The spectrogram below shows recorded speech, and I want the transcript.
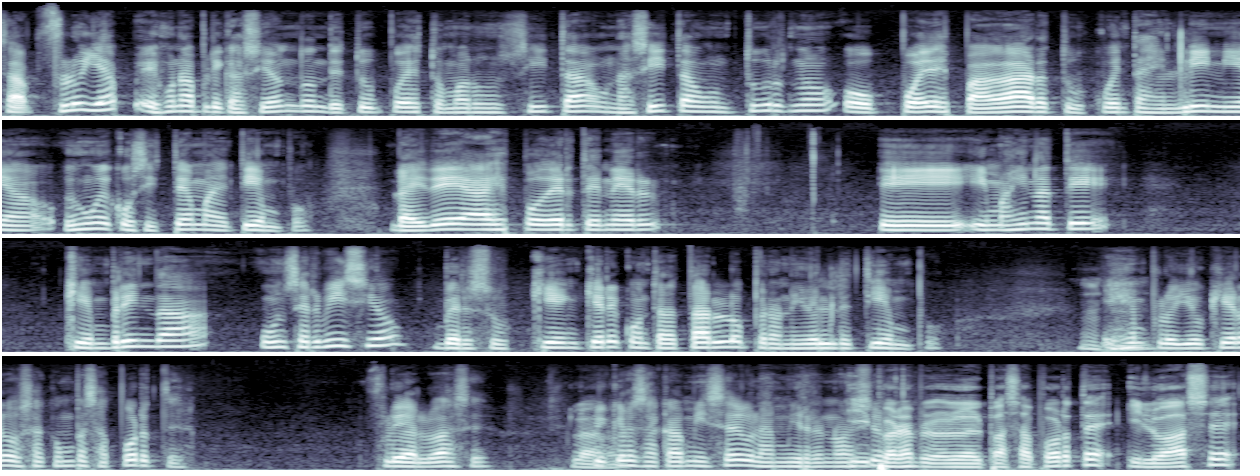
Sea, Fluya es una aplicación donde tú puedes tomar un cita, una cita, un turno o puedes pagar tus cuentas en línea. Es un ecosistema de tiempo. La idea es poder tener, eh, imagínate, quien brinda un servicio versus quien quiere contratarlo, pero a nivel de tiempo. Ejemplo, yo quiero sacar un pasaporte. Fluya lo hace. Claro. Yo quiero sacar mi cédula, mi Y renovación. por ejemplo, lo del pasaporte y lo hace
